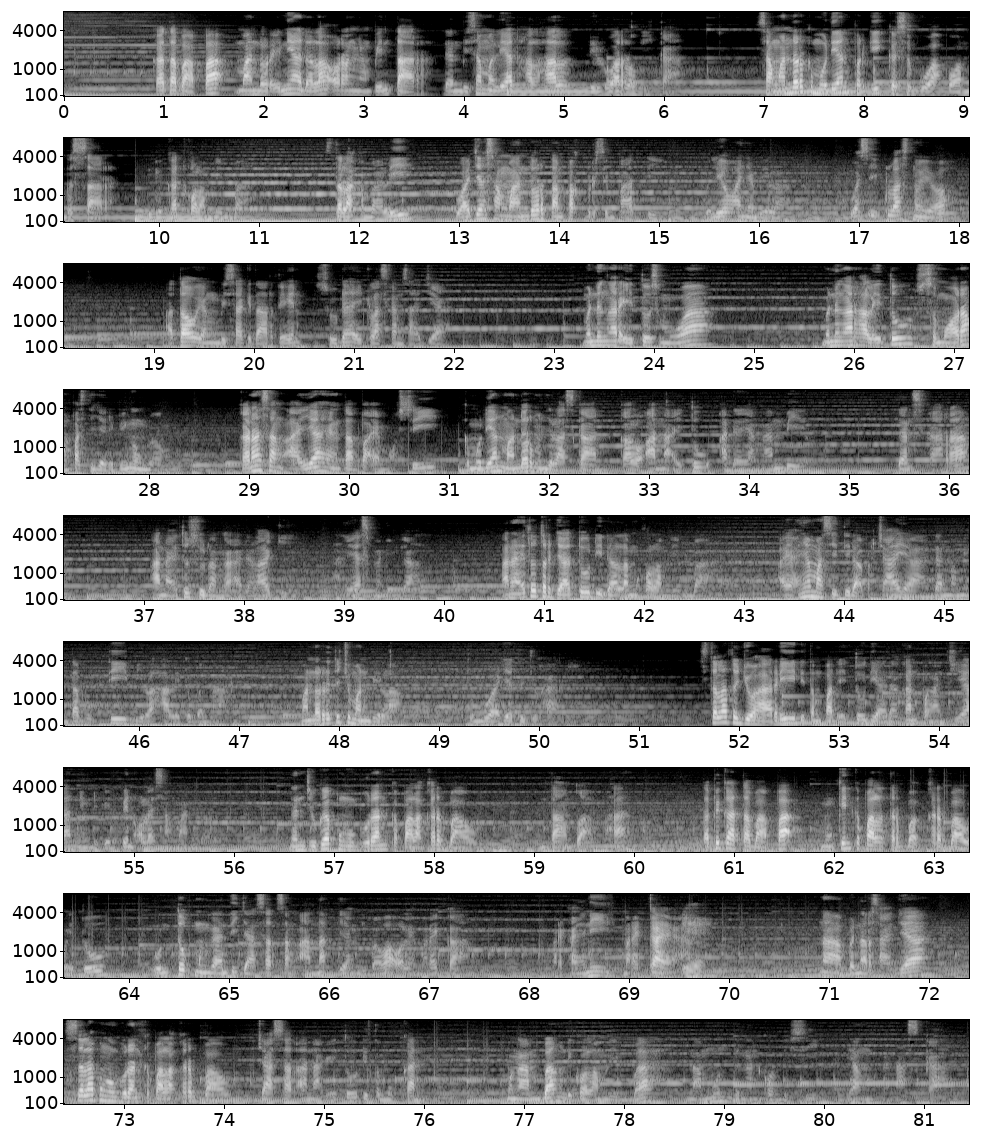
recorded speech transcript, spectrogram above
Kata bapak, mandor ini adalah orang yang pintar dan bisa melihat hal-hal di luar logika. Sang mandor kemudian pergi ke sebuah pohon besar di dekat kolam limbah. Setelah kembali, wajah sang mandor tampak bersimpati. Beliau hanya bilang, "Was ikhlas no yo." Atau yang bisa kita artiin, sudah ikhlaskan saja. Mendengar itu semua, mendengar hal itu, semua orang pasti jadi bingung dong. Karena sang ayah yang tampak emosi, kemudian Mandor menjelaskan kalau anak itu ada yang ngambil. Dan sekarang, anak itu sudah nggak ada lagi, alias meninggal. Anak itu terjatuh di dalam kolam limbah. Ayahnya masih tidak percaya dan meminta bukti bila hal itu benar. Mandor itu cuma bilang, tunggu aja tujuh hari. Setelah tujuh hari, di tempat itu diadakan pengajian yang dipimpin oleh sang mandor. Dan juga penguburan kepala kerbau entah untuk apa. Tapi kata bapak, mungkin kepala kerbau itu untuk mengganti jasad sang anak yang dibawa oleh mereka. Mereka ini mereka ya. Yeah. Nah, benar saja, setelah penguburan kepala kerbau, jasad anak itu ditemukan mengambang di kolam limbah namun dengan kondisi yang mengenaskan.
